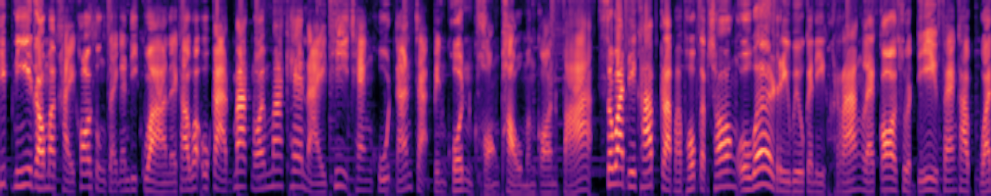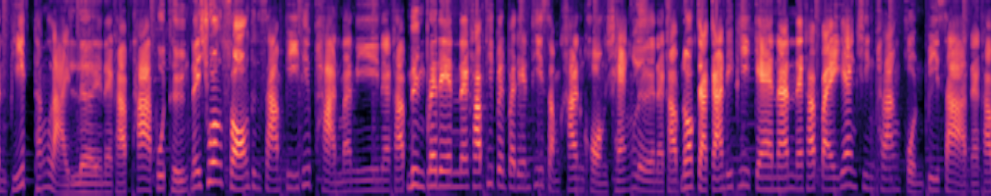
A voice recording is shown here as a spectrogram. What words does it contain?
ลิปนี้เรามาไขข้อสงสัยกันดีกว่านะครับว่าโอกาสมากน้อยมากแค่ไหนที่แชงคูดนั้นจะเป็นคนของเผ่ามังกรฟ้า สวัสดีครับ กลับมาพบกับช่อง Over Review กันอีกครั้ง และก็สวัสดีแฟนคลับวันพีชทั้งหลายเลยนะครับ ถ้าพูดถึงในช่วง 2-3 ปีที่ผ่านมานี้นะครับหนึ่งประเด็นนะครับที่เป็นประเด็นที่สำคัญของแชงเลยนะครับนอกจากการที่พี่แกนั้นนะครับไปแย่งชิงพลังผลปีศาจนะครับ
